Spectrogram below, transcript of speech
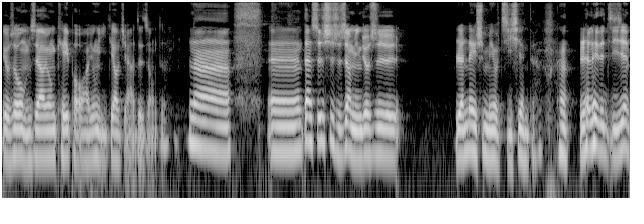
有时候我们是要用 capo 啊，用移调夹这种的。那，嗯、但是事实证明就是。人类是没有极限的，人类的极限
